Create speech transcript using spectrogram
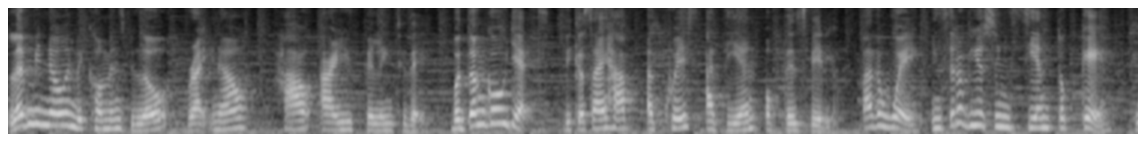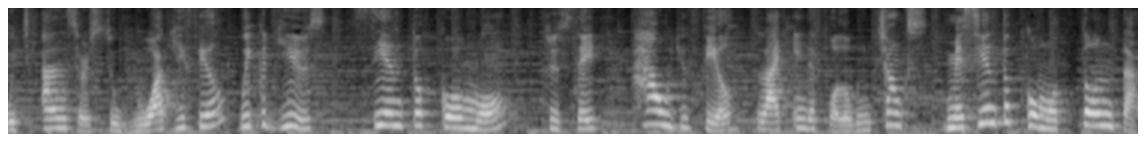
Let me know in the comments below right now how are you feeling today. But don't go yet because I have a quiz at the end of this video. By the way, instead of using siento que, which answers to what you feel, we could use siento como to state how you feel like in the following chunks. Me siento como tonta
